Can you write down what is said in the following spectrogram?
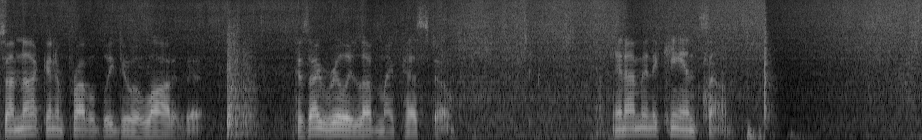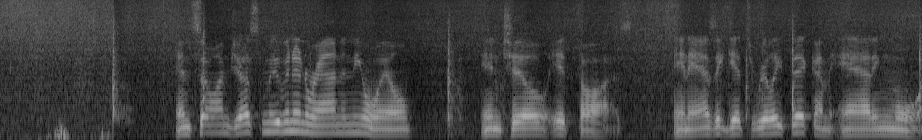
So I'm not going to probably do a lot of it. Because I really love my pesto. And I'm going to can some. And so I'm just moving it around in the oil until it thaws. And as it gets really thick, I'm adding more.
